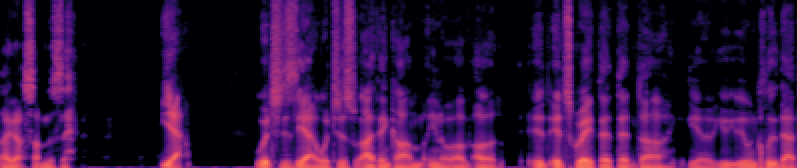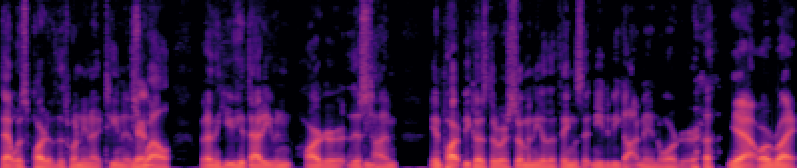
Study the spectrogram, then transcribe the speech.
I got something to say. Yeah, which is yeah, which is I think um you know uh, it, it's great that that uh, you know you, you include that. That was part of the 2019 as yeah. well, but I think you hit that even harder this mm-hmm. time in part because there are so many other things that need to be gotten in order. yeah, or right.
